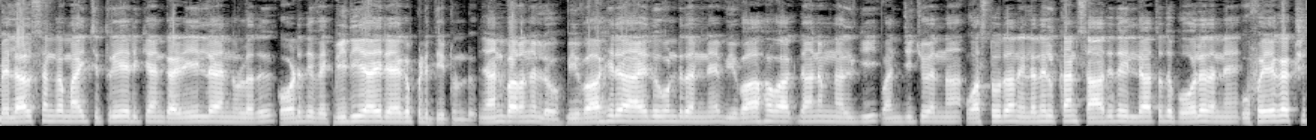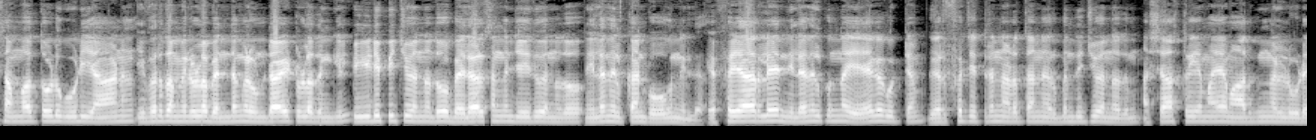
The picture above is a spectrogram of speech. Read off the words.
ബലാത്സംഗമായി ചിത്രീകരിക്കാൻ കഴിയില്ല എന്നുള്ളത് കോടതി വിധിയായി രേഖപ്പെടുത്തിയിട്ടുണ്ട്. ഞാൻ പറഞ്ഞല്ലോ വിവാഹിത ആയതുകൊണ്ട് തന്നെ വിവാഹ വാഗ്ദാനം നൽകി വഞ്ചിച്ചു എന്ന വസ്തുത നിലനിൽക്കാൻ സാധ്യതയില്ലാത്തത് പോലെ തന്നെ ഉഭയകക്ഷി സമ്മതത്തോടു കൂടിയാണ് ഇവർ തമ്മിലുള്ള ബന്ധങ്ങൾ ഉണ്ടായിട്ടുള്ളതെങ്കിൽ പീഡിപ്പിച്ചു എന്നതോ ബലാത്സംഗം ചെയ്തു എന്നതോ നിലനിൽക്കാൻ പോകുന്നില്ല. എഫ്ഐആറിലെ നിലനിൽക്കുന്ന ഏക കുറ്റം ഗർഭചിത്രം നടത്താൻ നിർബന്ധിച്ചു എന്നതും അശാസ്ത്രീയമായ മാർഗങ്ങളിലൂടെ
